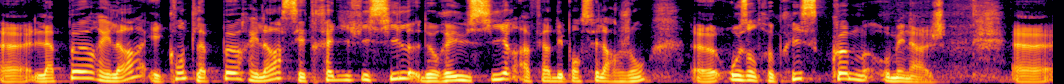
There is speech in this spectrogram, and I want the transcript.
Euh, la peur est là et quand la peur est là, c'est très difficile de réussir à faire dépenser l'argent euh, aux entreprises comme aux ménages. Euh,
